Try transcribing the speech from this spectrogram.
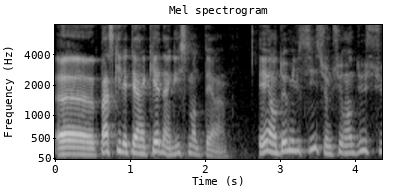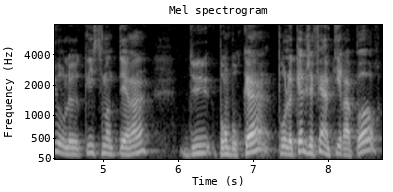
euh, parce qu'il était inquiet d'un glissement de terrain. Et en 2006, je me suis rendu sur le glissement de terrain du Pont-Bourquin, pour lequel j'ai fait un petit rapport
